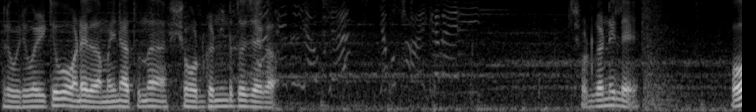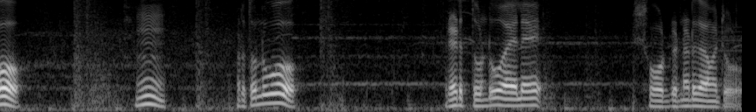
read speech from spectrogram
അല്ല ഒരു വഴിക്ക് പോകണ്ടല്ലോ. നമ്മൾ ഇതിനകത്തുനിന്ന് ഷോർട്ട് ഗൺ എടുത്ത് വെച്ചേക്കാം. ഷോർട്ട് ഗണ്ണില്ലേ ഓ. എടുത്തോണ്ട് പോ. അവരെടുത്തോണ്ട് പോയാലേ ഷോർട്ട് ഗൺ എടുക്കാൻ പറ്റുള്ളൂ.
